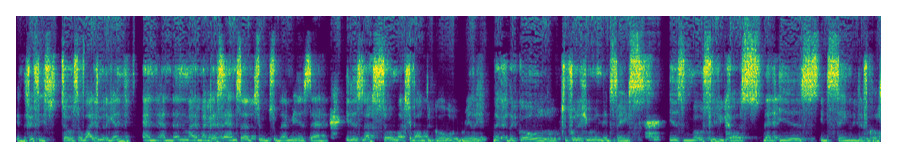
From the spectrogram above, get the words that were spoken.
in the 50s. So so why do it again? And and then my my best answer to to them is that it is not so much about the goal really. The the goal to put a human in space is mostly because that is insanely difficult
